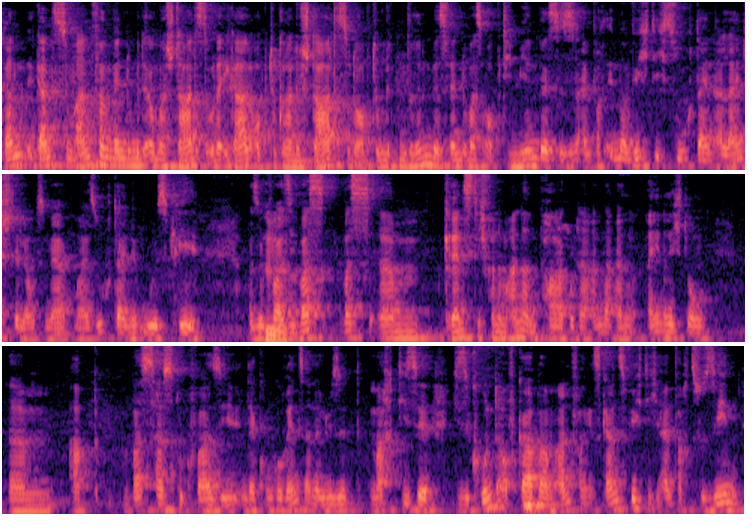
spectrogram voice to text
ganz zum Anfang, wenn du mit irgendwas startest oder egal, ob du gerade startest oder ob du mittendrin bist, wenn du was optimieren willst, ist es einfach immer wichtig, such dein Alleinstellungsmerkmal, such deine USP. Also Hm. quasi, was, was ähm, grenzt dich von einem anderen Park oder einer anderen Einrichtung ähm, ab? Was hast du quasi in der Konkurrenzanalyse? Macht diese, diese Grundaufgabe am Anfang ist ganz wichtig, einfach zu sehen,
